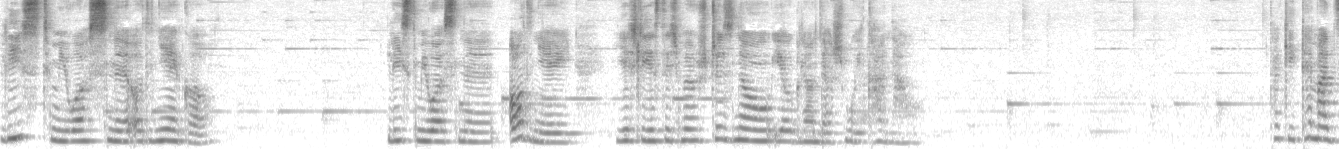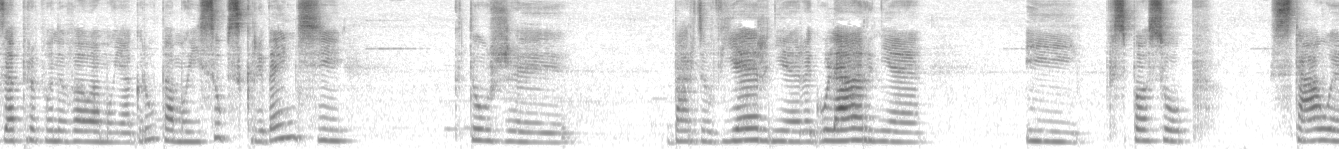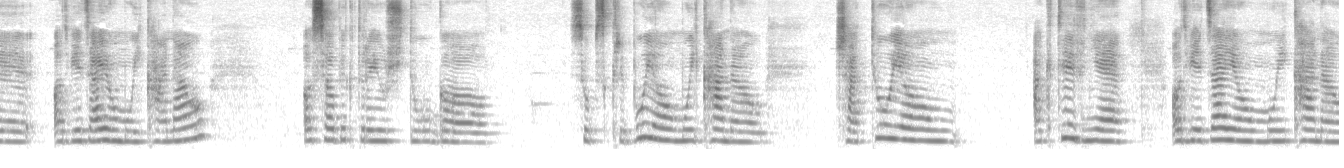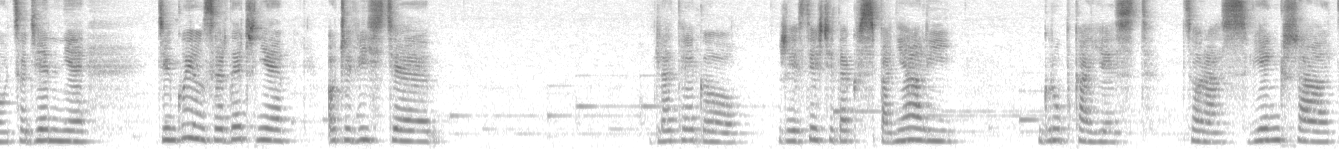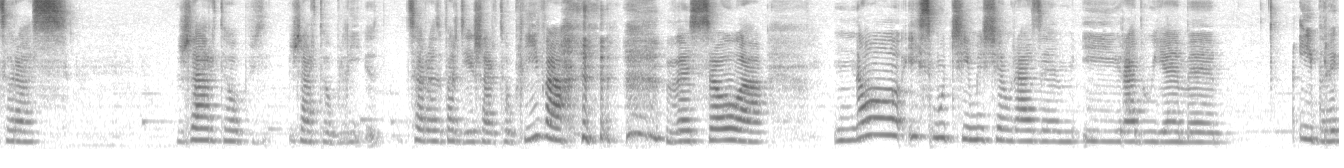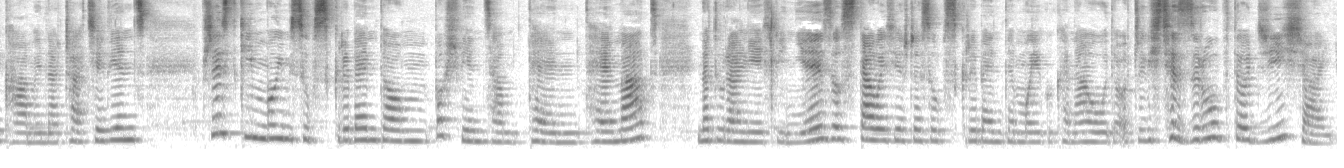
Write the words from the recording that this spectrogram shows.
List miłosny od niego. List miłosny od niej, jeśli jesteś mężczyzną i oglądasz mój kanał. Taki temat zaproponowała moja grupa, moi subskrybenci, którzy bardzo wiernie, regularnie i w sposób stały odwiedzają mój kanał. Osoby, które już długo subskrybują mój kanał, czatują aktywnie, odwiedzają mój kanał codziennie. Dziękuję serdecznie. Oczywiście dlatego, że jesteście tak wspaniali. Grupka jest coraz większa, coraz żartobli, żartobli, coraz bardziej żartobliwa, wesoła. No i smucimy się razem i radujemy i brykamy na czacie, więc wszystkim moim subskrybentom poświęcam ten temat. Naturalnie, jeśli nie zostałeś jeszcze subskrybentem mojego kanału, to oczywiście zrób to dzisiaj.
